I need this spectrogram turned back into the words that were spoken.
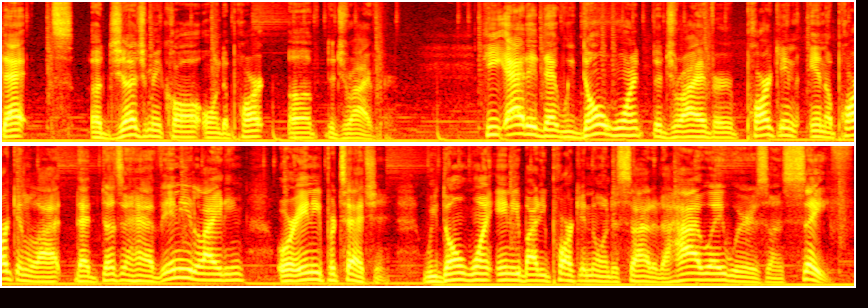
that's a judgment call on the part of the driver. He added that we don't want the driver parking in a parking lot that doesn't have any lighting or any protection. We don't want anybody parking on the side of the highway where it's unsafe.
